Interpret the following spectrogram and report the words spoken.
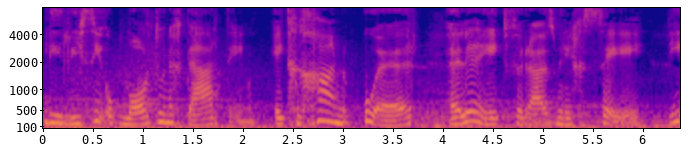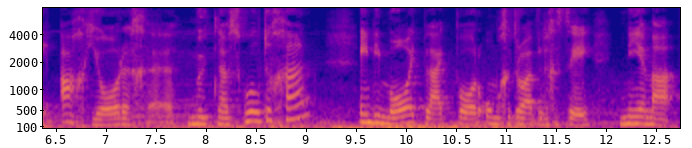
Die risie op Maart 2013 het gegaan oor hulle het vir Rosemary gesê die 8-jarige moet nou skool toe gaan en die ma het blykbaar omgedraai wil gesê nee maar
